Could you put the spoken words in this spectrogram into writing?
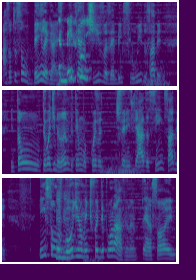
As lutas são bem legais, É são bem bem, fluido. criativas, é bem fluido, sabe? Então tem uma dinâmica, tem uma coisa diferenciada assim, sabe? Em Soul of Gold realmente foi deplorável, né? Era só im-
